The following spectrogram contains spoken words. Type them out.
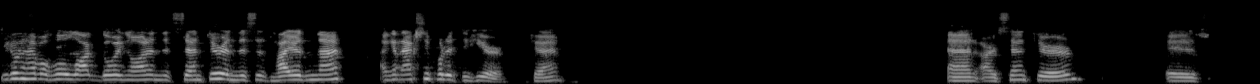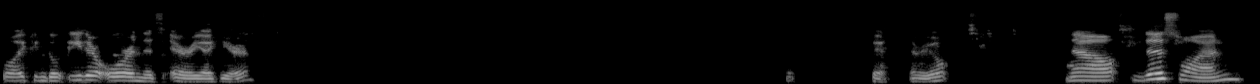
we don't have a whole lot going on in the center and this is higher than that, I can actually put it to here, okay? And our center is, well, it can go either or in this area here. Okay, there we go. Now, this one.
